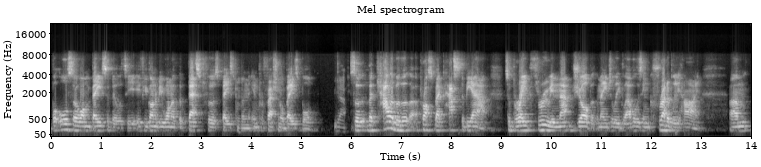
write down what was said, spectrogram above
but also on base ability if you're going to be one of the best first basemen in professional baseball. Yeah. So the caliber that a prospect has to be at to break through in that job at the major league level is incredibly high. Um,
